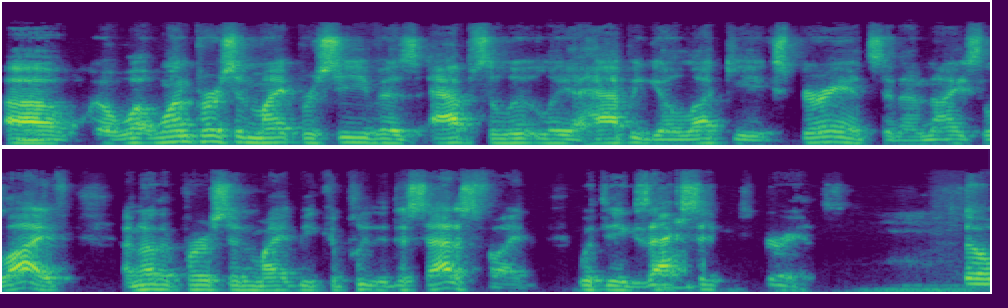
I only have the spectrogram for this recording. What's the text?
Uh, mm-hmm. what one person might perceive as absolutely a happy-go-lucky experience and a nice life, another person might be completely dissatisfied with the exact same experience. So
